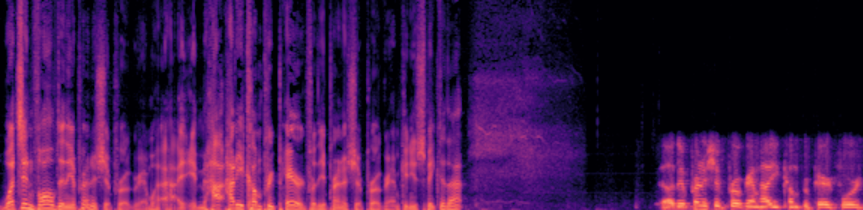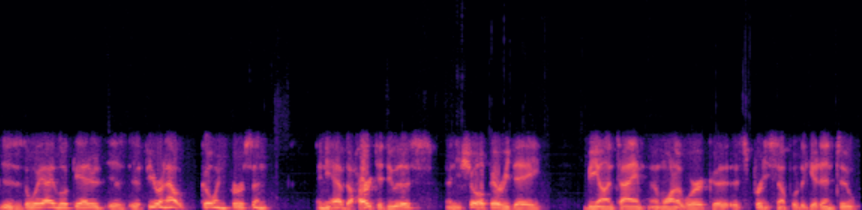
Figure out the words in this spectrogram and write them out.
what's involved in the apprenticeship program? How, how do you come prepared for the apprenticeship program? Can you speak to that? Uh, the apprenticeship program, how you come prepared for it, is the way I look at it. Is if you're an outgoing person and you have the heart to do this, and you show up every day, be on time, and want to work, uh, it's pretty simple to get into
